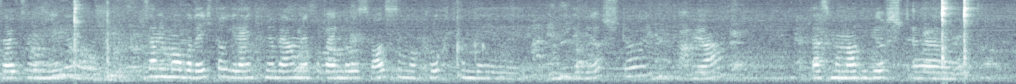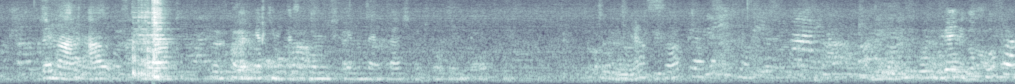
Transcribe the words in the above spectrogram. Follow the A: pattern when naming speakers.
A: Salz haben wir nicht. Jetzt habe ich mir aber echt gedacht, wir werden einfach dann Los Wasser noch gekocht von den den Würsten.
B: Ja.
A: Dass man noch die Würste äh, genau, auch, ja. Bei mir kommt das komisch vor, wenn Fleisch nicht da drin kocht.
B: Ja, so, Weniger Puffer,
